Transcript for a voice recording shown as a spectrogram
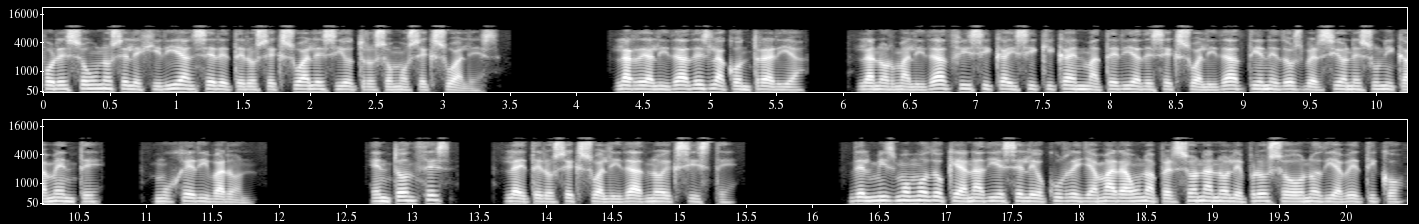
por eso unos elegirían ser heterosexuales y otros homosexuales. La realidad es la contraria, la normalidad física y psíquica en materia de sexualidad tiene dos versiones únicamente, mujer y varón. Entonces, la heterosexualidad no existe. Del mismo modo que a nadie se le ocurre llamar a una persona no leproso o no diabético,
